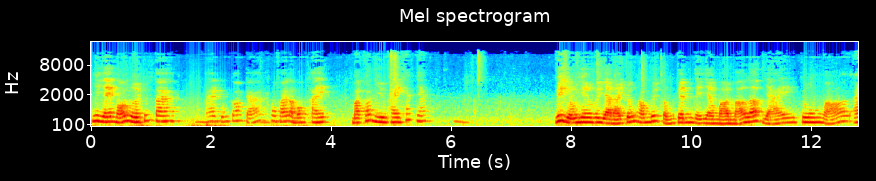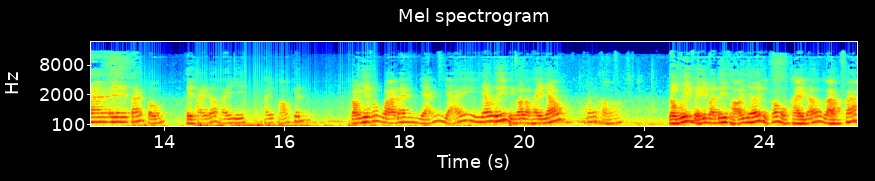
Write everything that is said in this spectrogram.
Như vậy mỗi người chúng ta, ai cũng có cả, không phải là một thầy, mà có nhiều thầy khác nhau ví dụ như bây giờ đại chúng không biết tụng kinh thì giờ mời mở lớp dạy chuông mỏ a e tán tụng. Thì thầy đó thầy gì? Thầy thọ kính. Còn như pháp hòa đang giảng giải giáo lý thì gọi là thầy giáo giáo thọ. Rồi quý vị mà đi thọ giới thì có một thầy đó làm pháp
